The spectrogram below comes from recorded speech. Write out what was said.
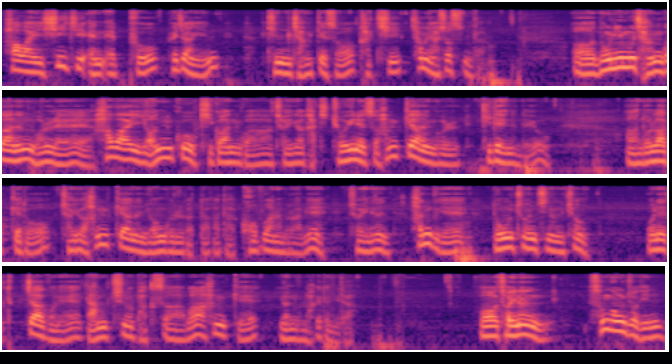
하와이 CGNF 회장인 김장께서 같이 참여하셨습니다. 어, 농림부 장관은 원래 하와이 연구기관과 저희가 같이 조인해서 함께하는 걸 기대했는데요. 아, 놀랍게도 저희와 함께하는 연구를 갖다가 다 거부하는 바람에 저희는 한국의 농촌진흥청 원예 특작원의 남춘우 박사와 함께 연구를 하게 됩니다. 어, 저희는 성공적인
